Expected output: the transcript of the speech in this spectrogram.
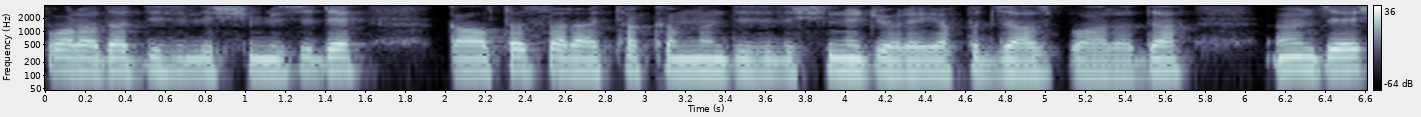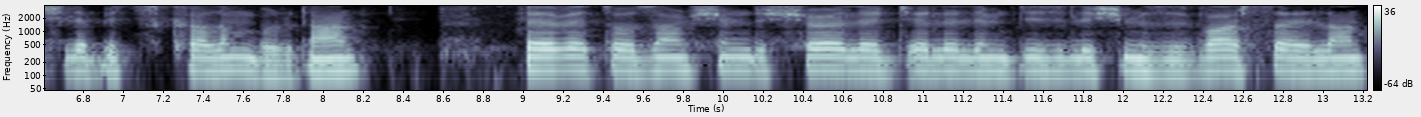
Bu arada dizilişimizi de Galatasaray takımının dizilişine göre yapacağız bu arada. Önce şöyle bir çıkalım buradan. Evet hocam şimdi şöyle gelelim dizilişimizi varsayılan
